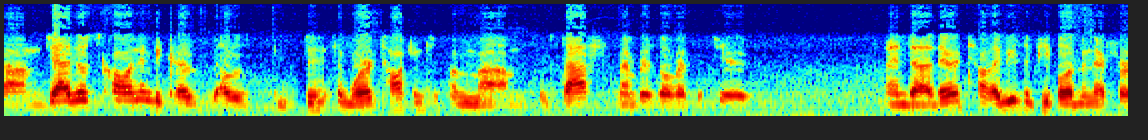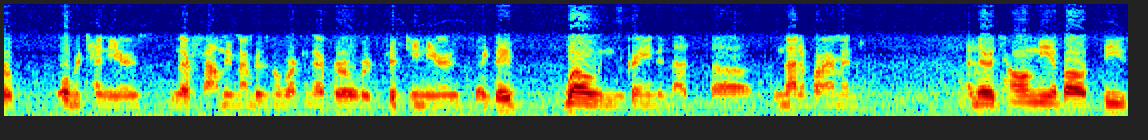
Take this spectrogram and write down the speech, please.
Um, yeah, I was calling in because I was doing some work talking to some um, some staff members over at the Sears, and uh, they were telling like, these are people have been there for over 10 years, and their family members have been working there for over 15 years. Like they've well ingrained in that uh, in that environment, and they were telling me about these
